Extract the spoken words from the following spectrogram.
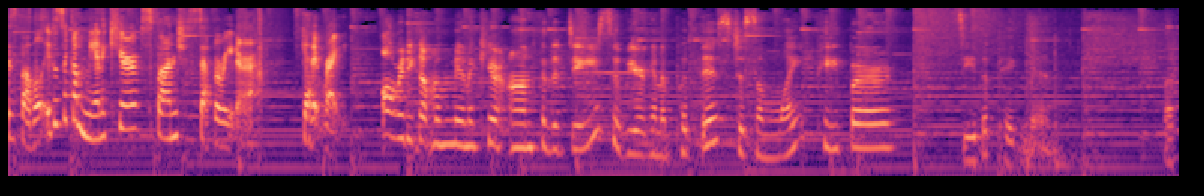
Is, Bubble. It is like a manicure sponge separator. Get it right. Already got my manicure on for the day, so we are gonna put this to some white paper. See the pigment. Let's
